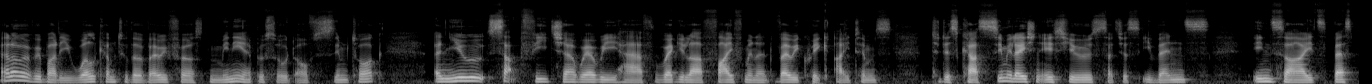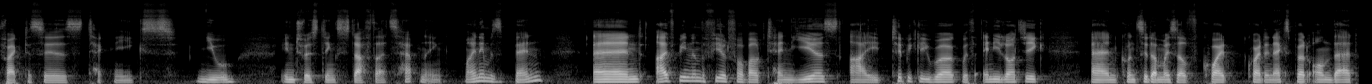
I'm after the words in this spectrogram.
Hello, everybody. Welcome to the very first mini episode of SimTalk, a new sub feature where we have regular five minute, very quick items to discuss simulation issues such as events, insights, best practices, techniques, new interesting stuff that's happening. My name is Ben, and I've been in the field for about 10 years. I typically work with AnyLogic and consider myself quite quite an expert on that.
